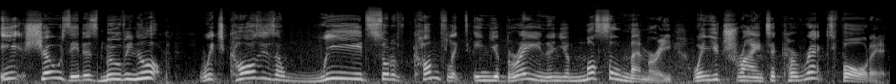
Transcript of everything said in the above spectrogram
it shows it as moving up, which causes a weird sort of conflict in your brain and your muscle memory when you're trying to correct for it.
